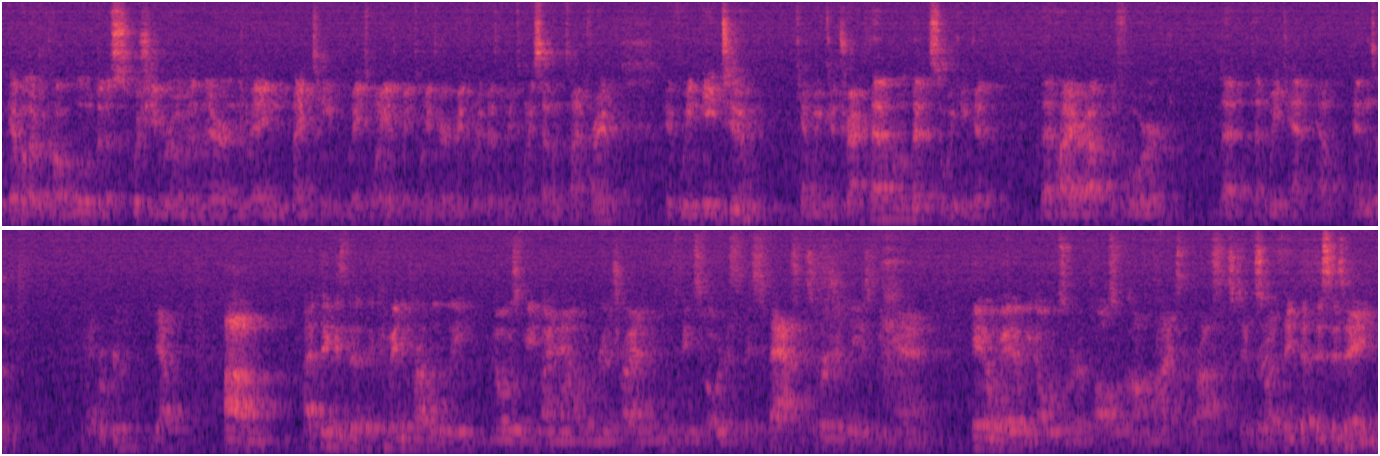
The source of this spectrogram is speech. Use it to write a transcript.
we have what I would call a little bit of squishy room in there in the May nineteenth, May twentieth, May twenty-third, May twenty-fifth, May twenty-seventh timeframe. If we need to, can we contract that a little bit so we can get that higher out before that, that week out ends up appropriately? Yeah. Um, I think as the, the committee probably knows me by now, but we're gonna try to move things forward as, as fast, as urgently as we can, in a way that we don't sort of also compromise the process too. So I think that this is a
